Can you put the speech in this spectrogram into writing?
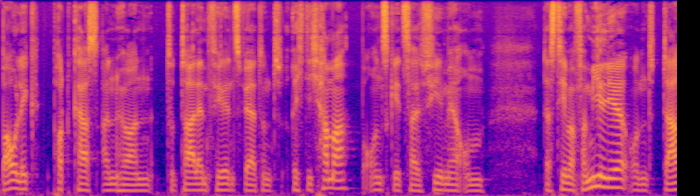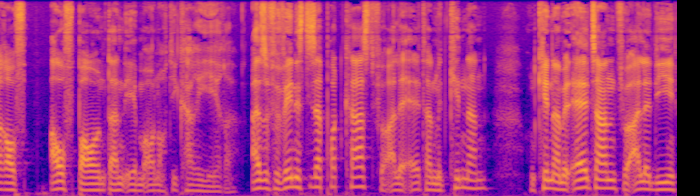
Baulig-Podcast anhören. Total empfehlenswert und richtig Hammer. Bei uns geht es halt viel mehr um das Thema Familie und darauf aufbauend dann eben auch noch die Karriere. Also für wen ist dieser Podcast? Für alle Eltern mit Kindern und Kinder mit Eltern, für alle, die,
